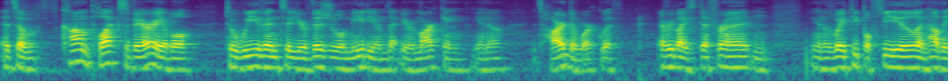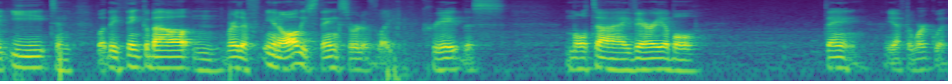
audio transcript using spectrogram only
it's a complex variable to weave into your visual medium that you're marking you know? It's hard to work with. Everybody's different and you know the way people feel and how they eat and what they think about and where they're you know all these things sort of like create this multi-variable thing you have to work with.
